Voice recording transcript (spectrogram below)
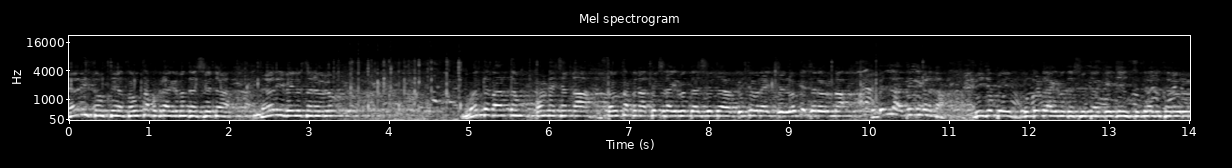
ಲಹರಿ ಸಂಸ್ಥೆಯ ಸಂಸ್ಥಾಪಕರಾಗಿರುವಂತಹ ಶ್ವೇತ ಲಹರಿ ವೇಲು ಸರ್ ಅವರು ವಂದೇ ಭಾರತ ಫೌಂಡೇಶನ್ನ ಸಂಸ್ಥಾಪನಾ ಅಧ್ಯಕ್ಷರಾಗಿರುವಂತಹ ಶ್ರೀತ ಬಿಜೆಪಿ ಲೋಕೇಶ್ ಸರ್ ಅವರನ್ನ, ಎಲ್ಲ ಅತಿಥಿಗಳನ್ನ ಬಿಜೆಪಿ ಮುಖಂಡರಾಗಿರುವಂತಹ ಶ್ರೀತ ಕೆ ಜಿ ಸಿದ್ದರಾಜ ಸರ್ ಅವರು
